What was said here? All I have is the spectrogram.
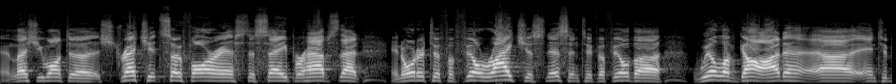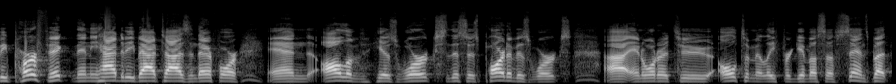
unless you want to stretch it so far as to say perhaps that in order to fulfill righteousness and to fulfill the will of God uh, and to be perfect, then he had to be baptized, and therefore, and all of his works, this is part of his works, uh, in order to ultimately forgive us of sins. But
